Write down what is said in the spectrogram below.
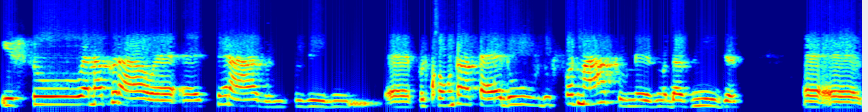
isso é natural, é, é esperado, inclusive, é, por conta até do, do formato mesmo das mídias é, é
